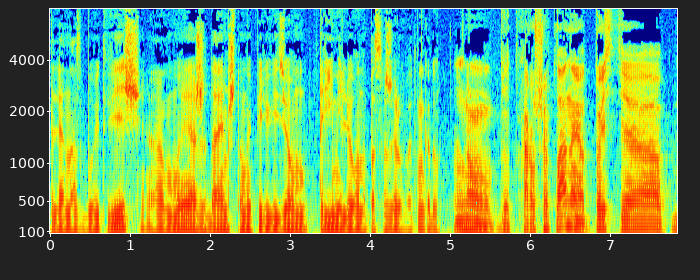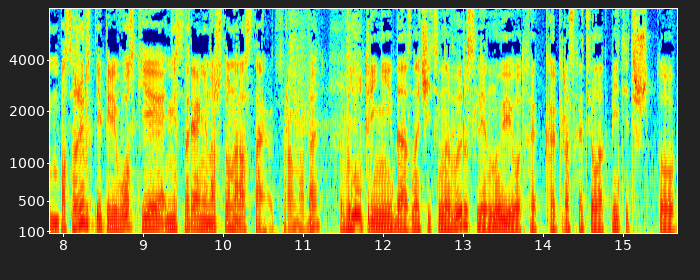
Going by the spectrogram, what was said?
для нас будет вещь. Э, мы ожидаем, что мы перевезем 3 миллиона пассажиров в этом году. Ну, хорошие планы. То есть э, пассажирские перевозки, несмотря ни на что, нарастают все равно, да? Внутренние, да, значительно выросли. Ну и вот как раз хотел отметить, что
